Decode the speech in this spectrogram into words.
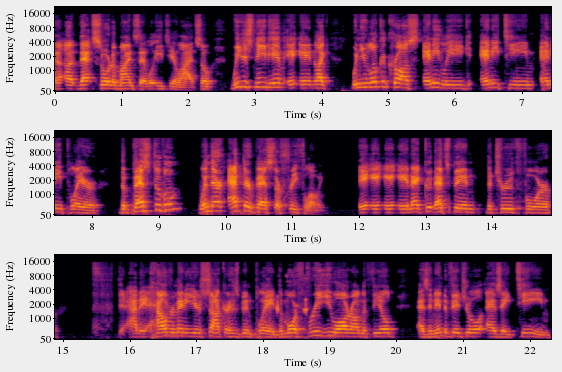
Uh, uh, that sort of mindset will eat you alive. So we just need him. And, and like when you look across any league, any team, any player, the best of them when they're at their best, they're free flowing, and that good, that's been the truth for. I mean, however many years soccer has been played, the more free you are on the field as an individual, as a team,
